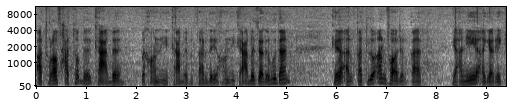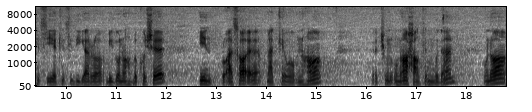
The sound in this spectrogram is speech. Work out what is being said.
اطراف حتی به کعبه به خانه کعبه به پرده خانه کعبه زده بودن که القتل و انفال القتل. یعنی اگر یک کسی یک کسی دیگر را بیگناه بکشه این رؤساء مکه و اینها چون اونا حاکم بودن اونا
